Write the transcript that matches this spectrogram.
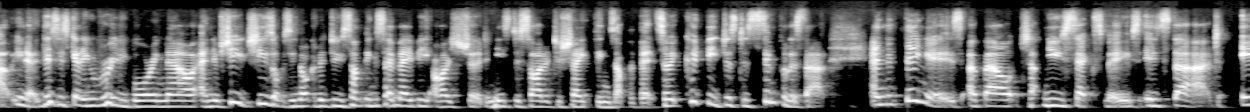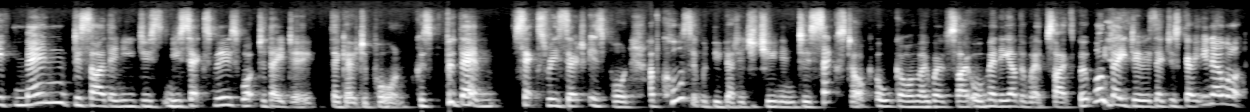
Uh, you know, this is getting really boring now. And if she she's obviously not going to do something, so maybe I should. And he's decided to shake things up a bit. So it could be just as simple as that. And the thing is about new sex moves is that if men decide they need new sex moves, what do they do? They go to porn because for them, sex research is porn. Of course, it would be better to tune into Sex Talk or go on my website or many other websites. But what they do is they just go, you know what?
